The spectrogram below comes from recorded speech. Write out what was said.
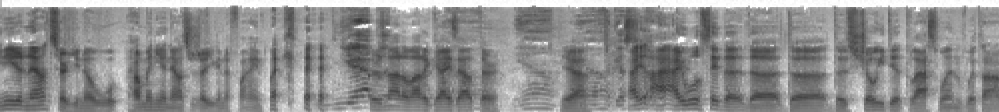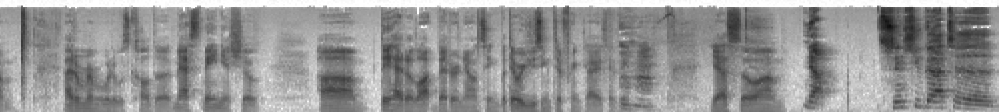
you need an announcer. You know, how many announcers are you gonna find? Like, Yeah, there's but- not a lot of guys out there. Yeah, Yeah, I guess. I. I, I will say the, the the the show he did the last one with um I don't remember what it was called the Masked Mania show. Um, they had a lot better announcing, but they were using different guys. I think. Mm-hmm. Yeah. So um, Now, since you got to,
